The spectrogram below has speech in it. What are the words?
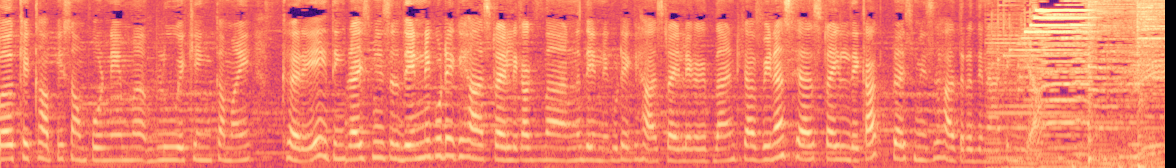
වර්ක් එක අපි සම්පූර්ණයෙන්ම බ්ලූ එකෙන් තමයි කරේ. ඉතින් රයිස් මේසල් දෙන්නෙකුට එක හා ස්ටයිල් එකක් දාන්න දෙන්නෙකුට එක හා ස්ටයිල් එකක් දාන්න. ටිකක් වෙනස් හෙයාර් ස්ටයිල් දෙකක් ප්‍රයිස් මේසල් හතර දෙනාට ගියා.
